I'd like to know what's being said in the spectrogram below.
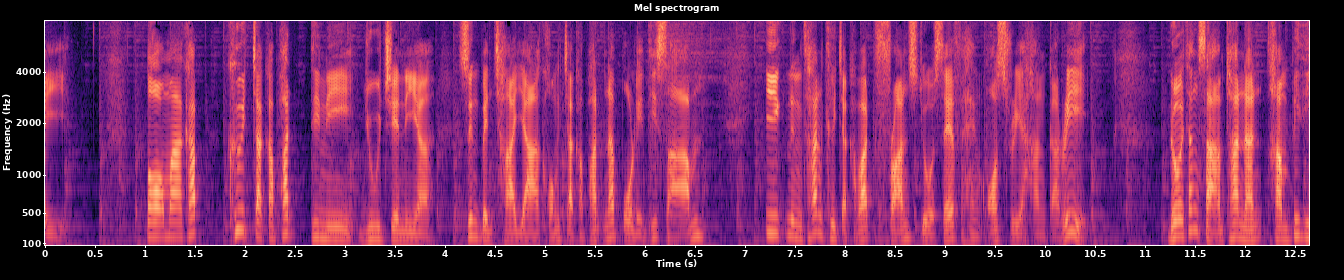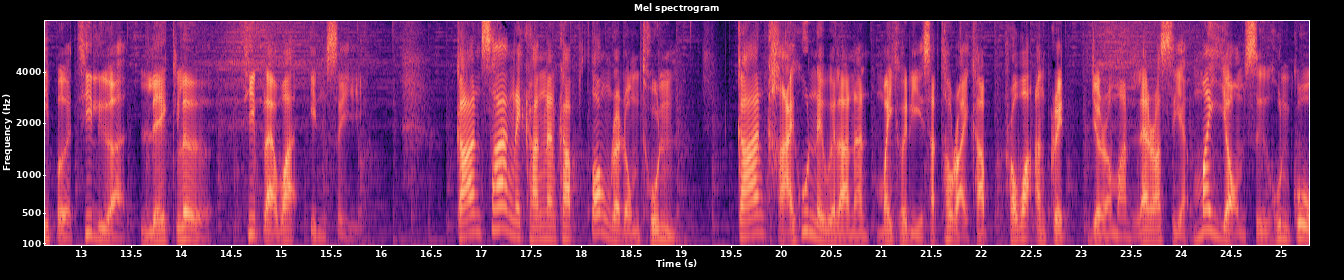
ลี ต่อมาครับคือจักรพรรดินียูเจเนีย ซึ่งเป็นชายาของจักรพรรดินโปเลียนที่ 3 อีกหนึ่งท่านคือจักรพรรดิฟรานซ์โยเซฟแห่งออสเตรียฮังการี โดยทั้ง 3 ท่านนั้นทำพิธีเปิดที่เรือ L'Aigle ที่แปลว่าอินทรี การสร้างในครั้งนั้นครับต้องระดมทุน การขายหุ้นในเวลานั้นไม่ค่อยดีสักเท่าไหร่ครับ เพราะว่าอังกฤษเยอรมันและรัสเซียไม่ยอมซื้อหุ้นกู้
